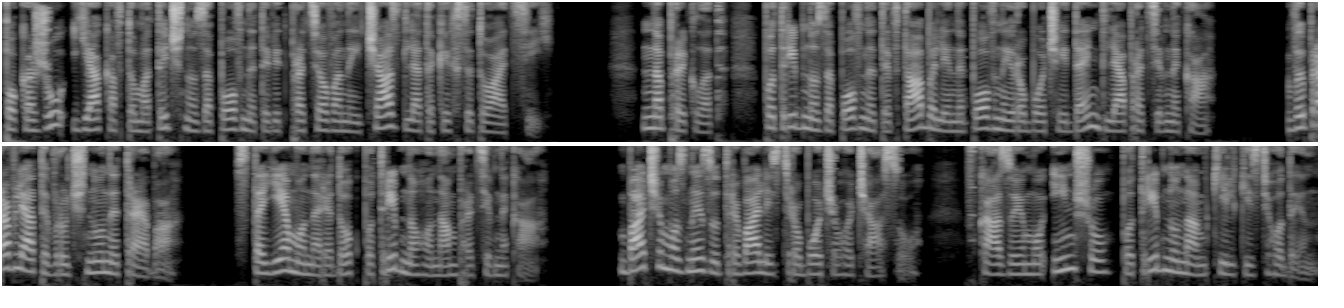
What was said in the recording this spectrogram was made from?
Покажу, як автоматично заповнити відпрацьований час для таких ситуацій. Наприклад, потрібно заповнити в табелі неповний робочий день для працівника. Виправляти вручну не треба. Стаємо на рядок потрібного нам працівника. Бачимо знизу тривалість робочого часу, вказуємо іншу потрібну нам кількість годин.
